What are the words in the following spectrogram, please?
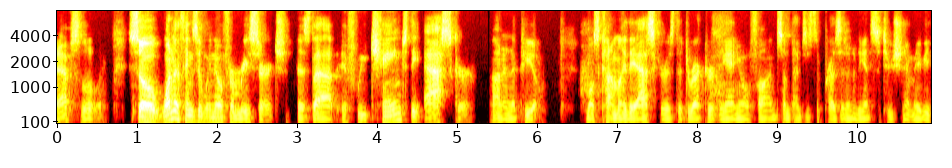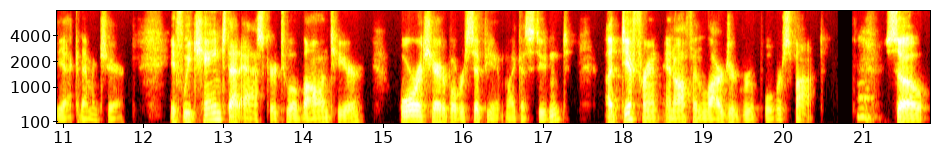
Absolutely. So one of the things that we know from research is that if we change the asker on an appeal, most commonly the asker is the director of the annual fund, sometimes it's the president of the institution, it may be the academic chair. If we change that asker to a volunteer or a charitable recipient like a student, a different and often larger group will respond. Hmm. So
